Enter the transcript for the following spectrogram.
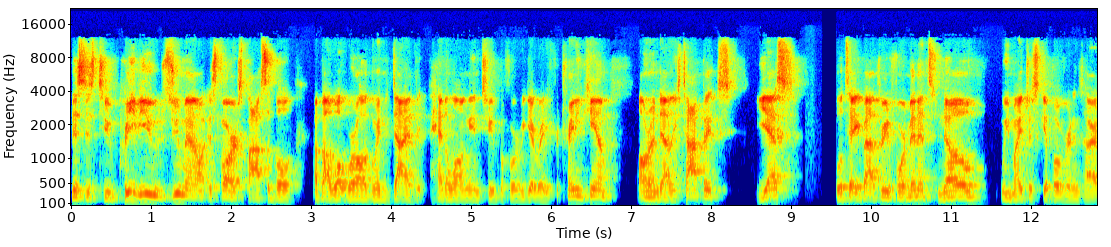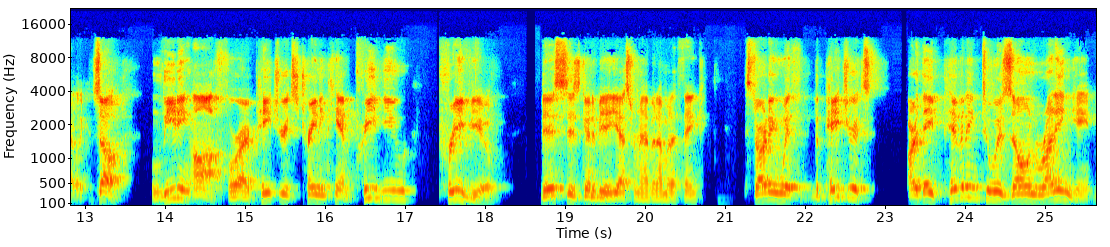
This is to preview, zoom out as far as possible about what we're all going to dive headalong into before we get ready for training camp. I'll run down these topics. Yes, we'll take about three to four minutes. No, we might just skip over it entirely. So, leading off for our Patriots training camp preview, preview. This is going to be a yes from Evan. I'm going to think. Starting with the Patriots, are they pivoting to a zone running game?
